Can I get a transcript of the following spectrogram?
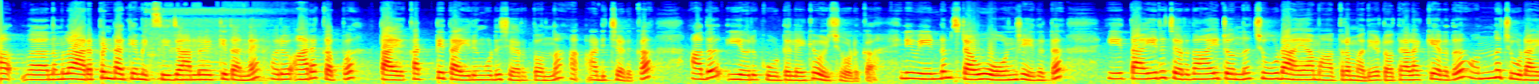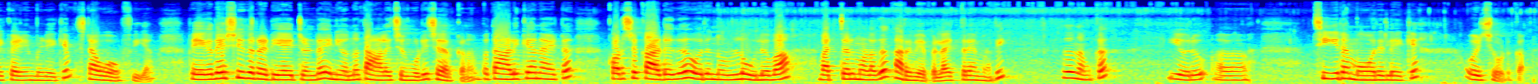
നമ്മൾ അരപ്പുണ്ടാക്കിയ മിക്സി ജാറിലേക്ക് തന്നെ ഒരു അര കപ്പ് തൈ കട്ടി തൈരും കൂടി ചേർത്തൊന്ന് അടിച്ചെടുക്കുക. അത് ഈ ഒരു കൂട്ടിലേക്ക് ഒഴിച്ചു കൊടുക്കുക. ഇനി വീണ്ടും സ്റ്റൗ ഓൺ ചെയ്തിട്ട് ഈ തൈര് ചെറുതായിട്ടൊന്ന് ചൂടായാൽ മാത്രം മതി കേട്ടോ. തിളയ്ക്കരുത്. ഒന്ന് ചൂടായി കഴിയുമ്പോഴേക്കും സ്റ്റൗ ഓഫ് ചെയ്യാം. അപ്പോൾ ഏകദേശം ഇത് റെഡി ആയിട്ടുണ്ട്. ഇനി ഒന്ന് താളിച്ചും കൂടി ചേർക്കണം. അപ്പോൾ താളിക്കാനായിട്ട് കുറച്ച് കടുക് ഒരു നുള്ളു ഉലുവ വറ്റൽമുളക് കറിവേപ്പില ഇത്രയും മതി. ഇത് നമുക്ക് ഈ ഒരു ചീര മോരിലേക്ക് ഒഴിച്ചു കൊടുക്കാം.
